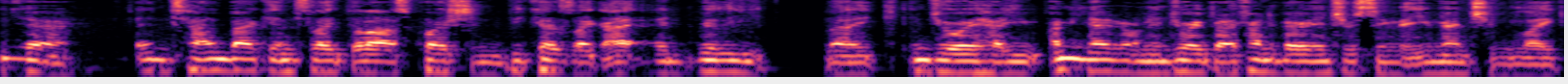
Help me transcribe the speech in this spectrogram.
Yeah, and tying back into like the last question because like I, I really like enjoy how you. I mean, I don't enjoy, but I find it very interesting that you mentioned like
